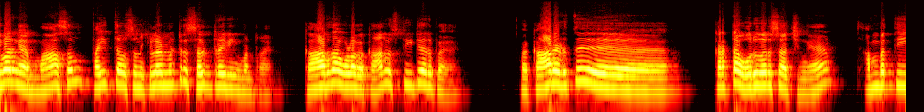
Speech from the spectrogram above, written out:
இவருங்க மாசம் five thousand kilometre self driving பண்றேன். கார் தான் உலக கார்ல சுத்திட்டே இருப்பேன். இப்போ கார் எடுத்து கரெக்டாக ஒரு வருஷம் ஆச்சுங்க. ஐம்பத்தி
